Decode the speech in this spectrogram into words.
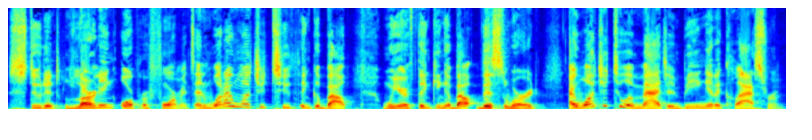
student learning or performance. And what I want you to think about when you're thinking about this word, I want you to imagine being in a classroom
